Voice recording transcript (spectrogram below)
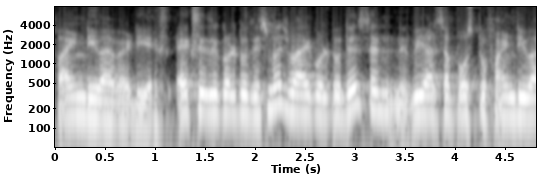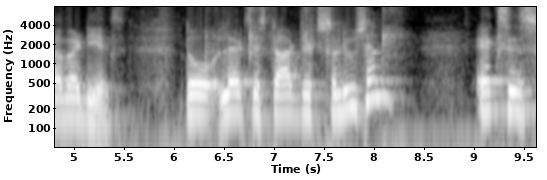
Find d y by d x x is equal to this much y equal to this and we are suppose to find d y by d x तो let's start its solution x is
